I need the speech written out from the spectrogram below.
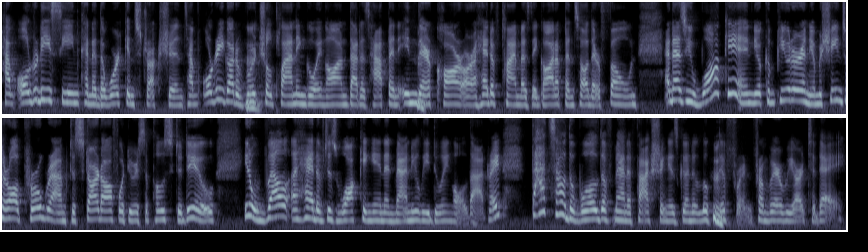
have already seen kind of the work instructions, have already got a hmm. virtual mm. planning going on that has happened in mm. their car or ahead of time as they got up and saw their phone. And as you walk in, your computer and your machines are all programmed to start off what you're supposed to do, you know, well ahead of just walking in and manually doing all that, right? That's how the world of manufacturing is going to look hmm. different from where we are today.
